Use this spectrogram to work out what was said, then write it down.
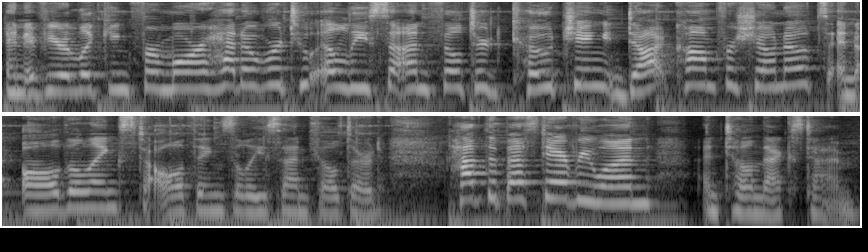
And if you're looking for more, head over to ElisaUnfilteredCoaching.com for show notes and all the links to all things Elisa Unfiltered. Have the best day, everyone. Until next time.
